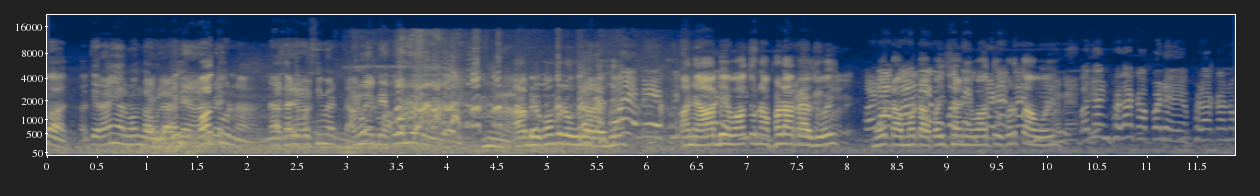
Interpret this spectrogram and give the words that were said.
બસ અત્યારે અહીંયા લોંદા ઉલાડે વાતું ના ના સાડી પર સિમેન્ટ ના. અમે બે કોમ્પ્યુટર આ બે કોમ્પ્યુટર ઉલાડે છે. અને આ બે વાતોના ફડાકા જ હોય. મોટા મોટા પૈસાની વાતો કરતા હોય. બધાને ફડાકા પડે ફડાકા નો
